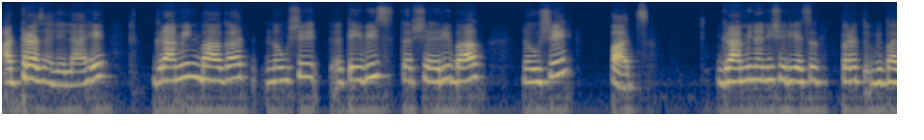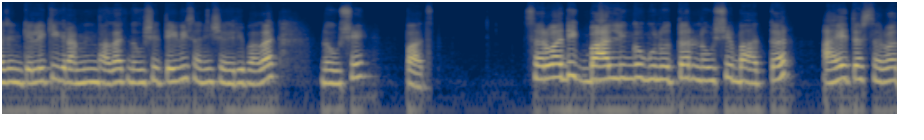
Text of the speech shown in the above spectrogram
अठरा झालेलं आहे. ग्रामीण भागात नऊशे तेवीस तर शहरी भाग नऊशे पाच. ग्रामीण आणि शहरी याचं परत विभाजन केले की ग्रामीण भागात नऊशे तेवीस आणि शहरी भागात नऊशे पाच. सर्वाधिक बाललिंग गुणोत्तर नऊशे बहात्तर आहे तर सर्वात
